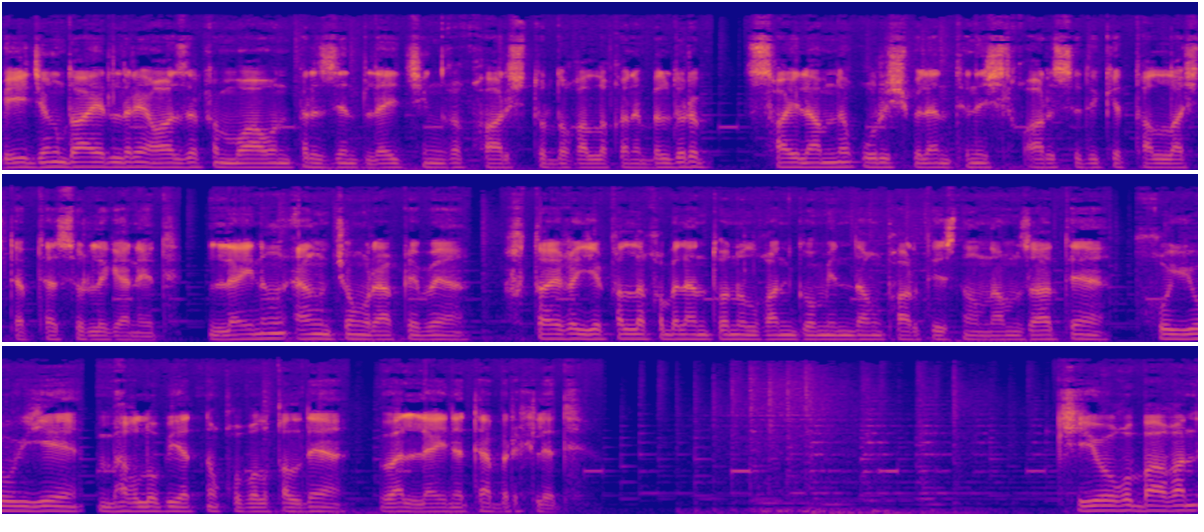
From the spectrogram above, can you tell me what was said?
Beijing doiralari hozirgi muavin prezident Lay Chingga qarshi turdiganligini bildirib, saylamni urush bilan tinchlik orasidagi tanlash deb tasvirlagan edi. Layning eng chong raqibi Xitoyga yaqinligi bilan tonilgan Gomindang partiyasining nomzodi Xuyuyi mag'lubiyatni qabul qildi va Layni tabrikladi. Kiyevga borgan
